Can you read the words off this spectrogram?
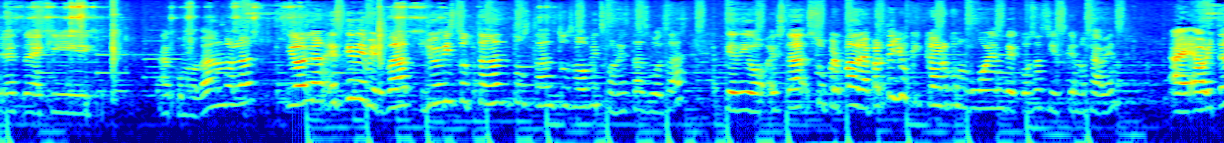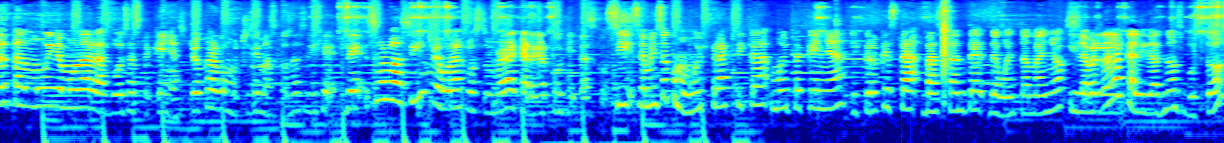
Ya estoy aquí acomodándola. Y oigan, es que de verdad, yo he visto tantos, tantos outfits con estas bolsas que digo, está súper padre. Aparte yo que cargo un buen de cosas, si es que no saben. Ahorita están muy de moda las bolsas pequeñas. Yo cargo muchísimas cosas y dije, de solo así me voy a acostumbrar a cargar poquitas cosas. Sí, se me hizo como muy práctica, muy pequeña y creo que está bastante de buen tamaño y la verdad la calidad nos gustó.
